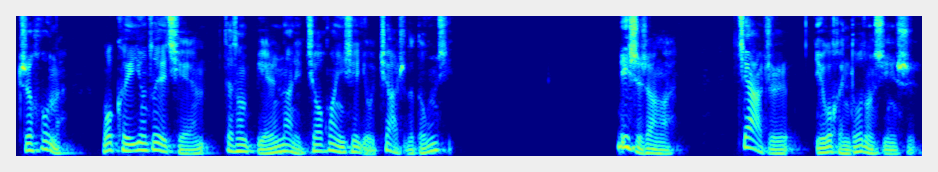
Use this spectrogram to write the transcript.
之后呢，我可以用这些钱再从别人那里交换一些有价值的东西。历史上啊，价值有过很多种形式。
